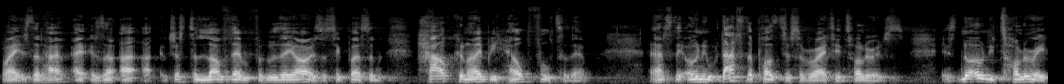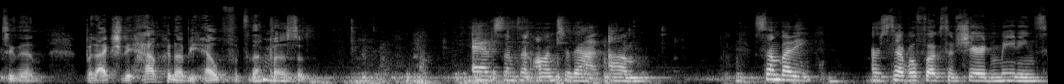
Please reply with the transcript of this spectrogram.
right? Is that, how, is that I, I, just to love them for who they are as a sick person. How can I be helpful to them? That's the only, that's the positive sobriety and tolerance. Is not only tolerating them, but actually, how can I be helpful to that hmm. person? Add something onto that. Um, somebody or several folks have shared in meetings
